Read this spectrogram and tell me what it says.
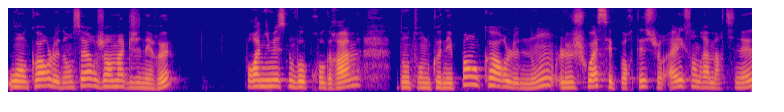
ou encore le danseur Jean-Marc Généreux. Pour animer ce nouveau programme, dont on ne connaît pas encore le nom, le choix s'est porté sur Alexandra Martinez,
